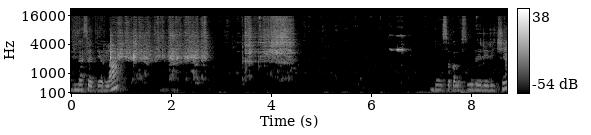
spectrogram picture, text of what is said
எண்ணெய் சேர்த்திடலாம் தோசைக்கல் சூடேறிடுச்சு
